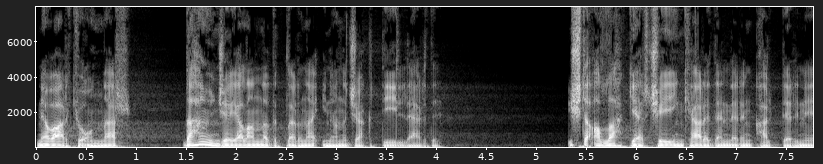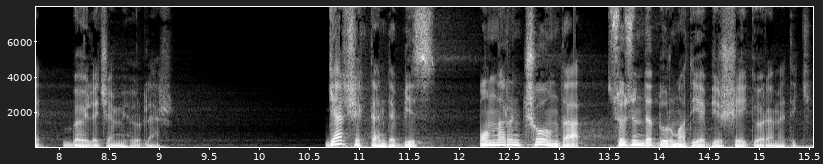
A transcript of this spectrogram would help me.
Ne var ki onlar, daha önce yalanladıklarına inanacak değillerdi. İşte Allah gerçeği inkar edenlerin kalplerini böylece mühürler. Gerçekten de biz, onların çoğunda sözünde durma diye bir şey göremedik.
